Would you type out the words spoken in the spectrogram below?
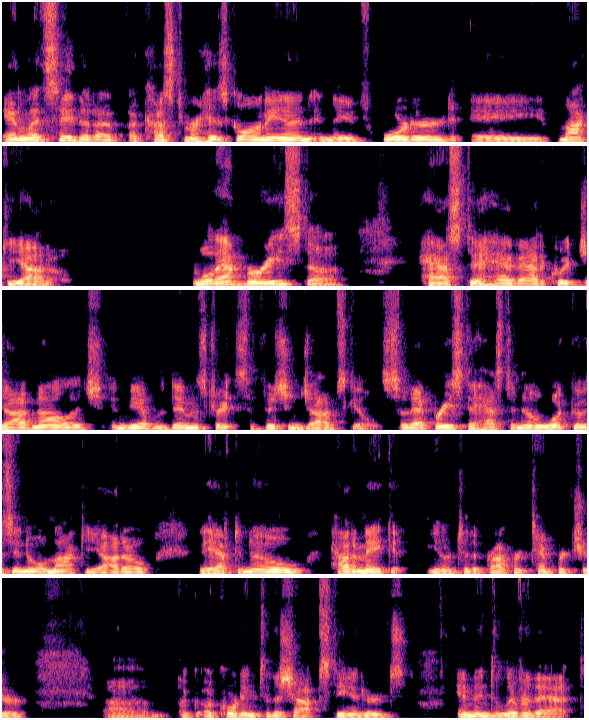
And let's say that a, a customer has gone in and they've ordered a macchiato. Well, that barista has to have adequate job knowledge and be able to demonstrate sufficient job skills. So that barista has to know what goes into a macchiato. They have to know how to make it, you know, to the proper temperature, uh, according to the shop standards, and then deliver that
